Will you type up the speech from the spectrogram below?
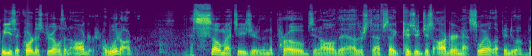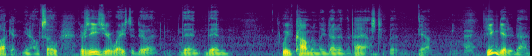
we use a cordless drill with an auger, a wood auger. That's so much easier than the probes and all the other stuff. So because you're just augering that soil up into a bucket, you know. So there's easier ways to do it than than we've commonly done it in the past. But yeah, okay. you can get it done.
